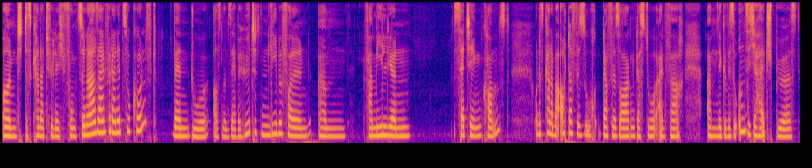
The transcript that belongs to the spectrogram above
Und das kann natürlich funktional sein für deine Zukunft, wenn du aus einem sehr behüteten, liebevollen ähm, Familiensetting kommst. Und es kann aber auch dafür, such, dafür sorgen, dass du einfach ähm, eine gewisse Unsicherheit spürst,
